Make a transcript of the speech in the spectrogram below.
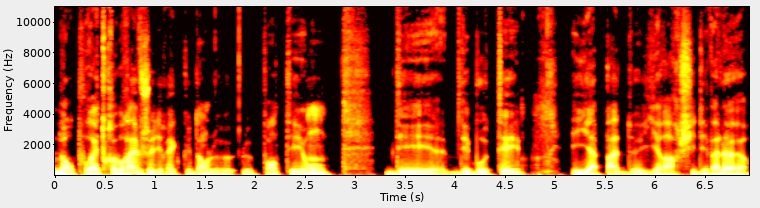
Non, pour être bref, je dirais que dans le, panthéon des, des, beautés, il n'y a pas de hiérarchie des valeurs.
